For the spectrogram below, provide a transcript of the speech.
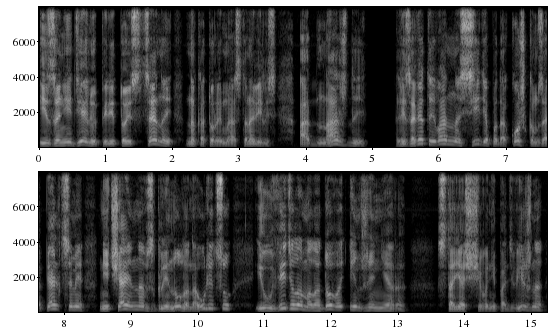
и за неделю перед той сценой, на которой мы остановились, однажды Лизавета Ивановна, сидя под окошком за пяльцами, нечаянно взглянула на улицу и увидела молодого инженера, стоящего неподвижно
